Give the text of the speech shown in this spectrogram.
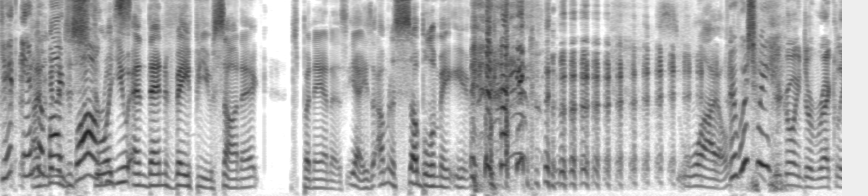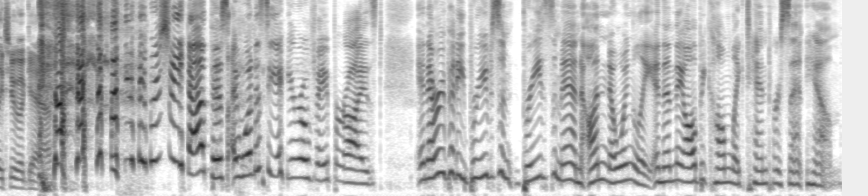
Get into I'm my going to destroy lungs. you and then vape you, Sonic. It's bananas. Yeah, he's. I'm going to sublimate you. It's wild. I wish we You're going directly to a gas. I wish we had this. I want to see a hero vaporized. And everybody breathes them breathes them in unknowingly, and then they all become like ten percent him.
